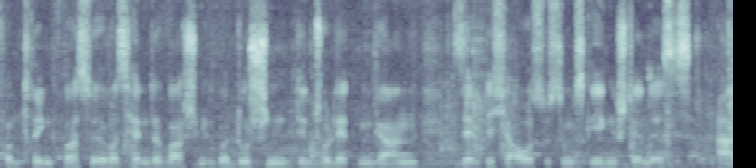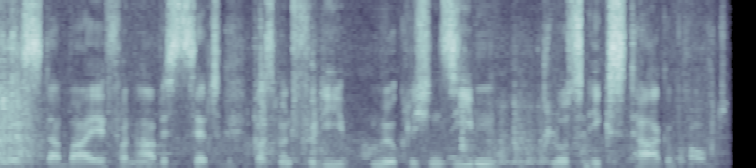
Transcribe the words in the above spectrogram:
vom Trinkwasser, übers Händewaschen, über Duschen, den Toilettengang, sämtliche Ausrüstungsgegenstände. Es ist alles dabei von A bis Z, was man für die möglichen sieben plus x Tage braucht.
